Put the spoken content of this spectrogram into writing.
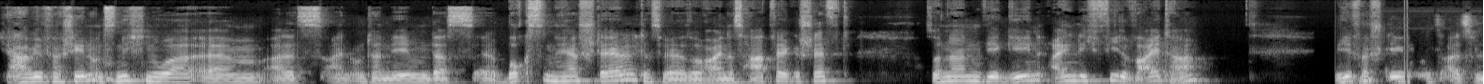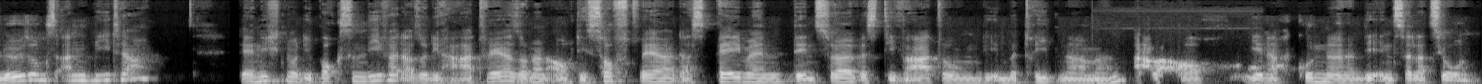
Ja, wir verstehen uns nicht nur ähm, als ein Unternehmen, das äh, Boxen herstellt, das wäre so reines Hardwaregeschäft, sondern wir gehen eigentlich viel weiter. Wir verstehen uns als Lösungsanbieter der nicht nur die Boxen liefert, also die Hardware, sondern auch die Software, das Payment, den Service, die Wartung, die Inbetriebnahme, mhm. aber auch je nach Kunde die Installation.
